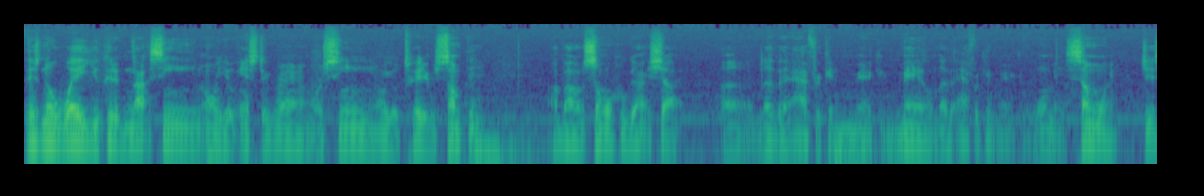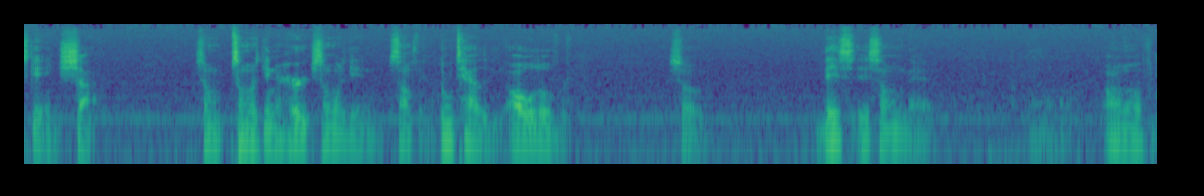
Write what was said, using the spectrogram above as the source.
there's no way you could have not seen on your Instagram or seen on your Twitter something about someone who got shot, uh, another African American male, another African American woman, someone just getting shot. Some someone's getting hurt, someone's getting something, brutality all over. So this is something that uh, I don't know if,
